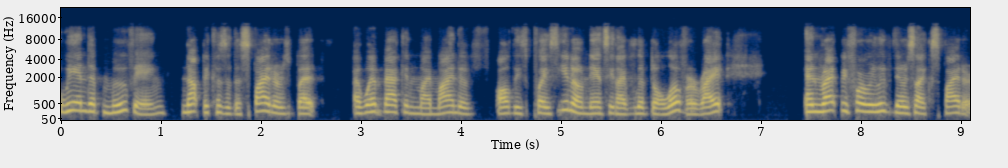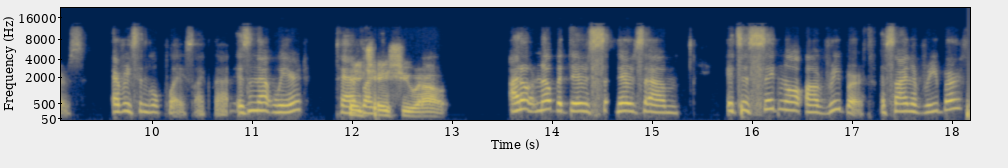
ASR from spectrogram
we end up moving not because of the spiders but i went back in my mind of all these places you know nancy and i've lived all over right and right before we leave there's like spiders every single place like that isn't that weird to have, they like, chase you out i don't know but there's there's um it's a signal of rebirth, a sign of rebirth.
